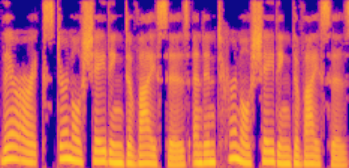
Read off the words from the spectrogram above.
There are external shading devices and internal shading devices.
